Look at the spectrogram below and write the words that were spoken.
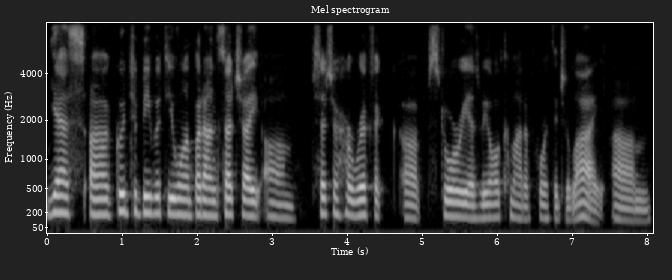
Yes, uh, good to be with you on, but on such a um, such a horrific uh, story as we all come out of Fourth of July. Um,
